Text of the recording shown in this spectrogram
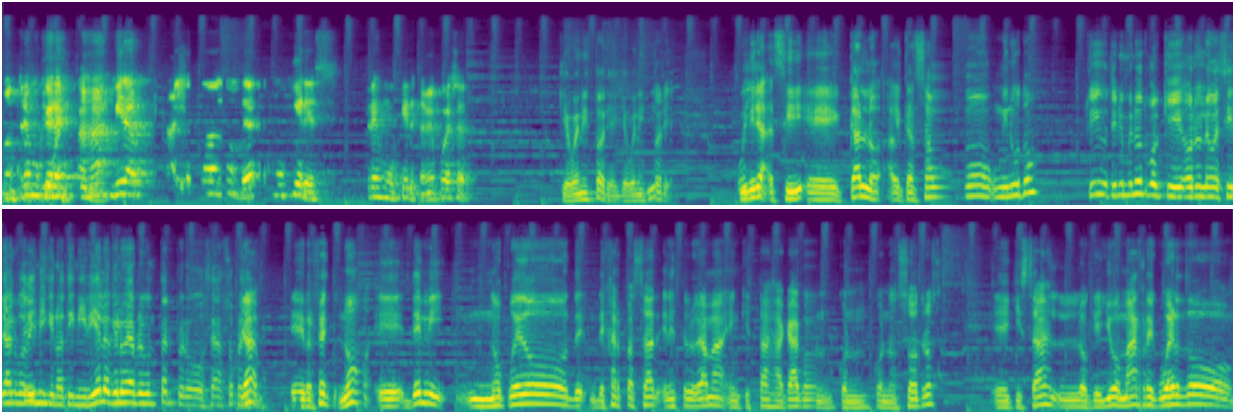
Con tres mujeres. Ajá, mira, ahí está el nombre, tres mujeres. Tres mujeres, también puede ser. Qué buena historia, qué buena historia. Mira, si, eh, Carlos, ¿alcanzamos un minuto? Sí, tiene un minuto porque ahora le voy a decir algo a Demi que no tiene idea de lo que le voy a preguntar, pero o sea, Ya, eh, perfecto. No, eh, Demi, no puedo dejar pasar en este programa en que estás acá con, con, con nosotros eh, quizás lo que yo más recuerdo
